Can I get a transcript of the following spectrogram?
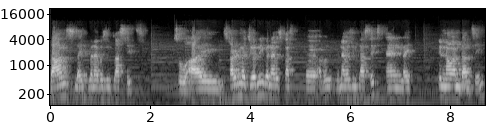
dance like when I was in class six. So I started my journey when I was class uh, when I was in class six, and like till now I'm dancing.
